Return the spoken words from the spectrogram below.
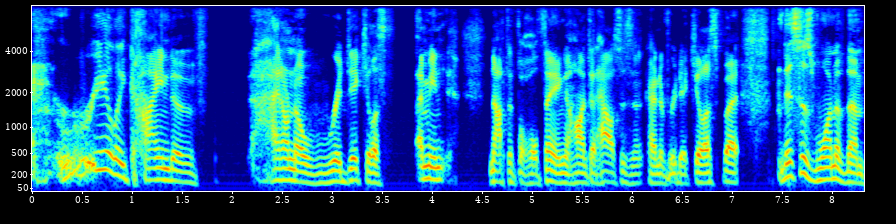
really kind of, I don't know, ridiculous. I mean, not that the whole thing, a haunted house, isn't kind of ridiculous, but this is one of them.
